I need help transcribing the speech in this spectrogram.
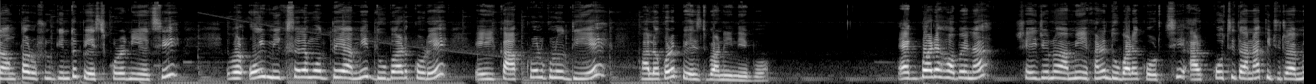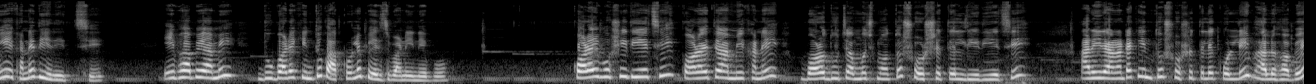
লঙ্কা, রসুন কিন্তু পেস্ট করে নিয়েছি। এবার ওই মিক্সারের মধ্যে আমি দুবার করে এই কাঁকরোলগুলো দিয়ে ভালো করে পেস্ট বানিয়ে নেব। একবারে হবে না, সেই জন্য আমি এখানে দুবারে করছি আর কচি দানা কিছুটা আমি এখানে দিয়ে দিচ্ছি। এইভাবে আমি দুবারে কিন্তু কাঁকরোলে পেস্ট বানিয়ে নেব। কড়াই বসিয়ে দিয়েছি। কড়াইতে আমি এখানে বড় দু চামচ মতো সর্ষে তেল দিয়ে দিয়েছি। আর এই রান্নাটা কিন্তু সর্ষে তেলে করলেই ভালো হবে।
